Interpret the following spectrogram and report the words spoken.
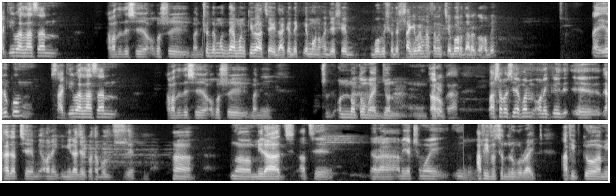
সাকিব আল হাসান আমাদের দেশে অবশ্যই মানে মধ্যে এমন কেউ আছে যাকে দেখলে মনে হয় যে সে ভবিষ্যতে সাকিব আল হাসানের চেয়ে বড় তারকা হবে? না এরকম সাকিব আল হাসান আমাদের দেশে অবশ্যই মানে অন্যতম একজন তারকা। পাশাপাশি এখন অনেকেই দেখা যাচ্ছে আমি অনেক মিরাজের কথা বলতেছে। হ্যাঁ মিরাজ আছে যারা আমি এক সময় আফিফ হোসেন ধ্রুব রাইট আফিফকেও আমি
